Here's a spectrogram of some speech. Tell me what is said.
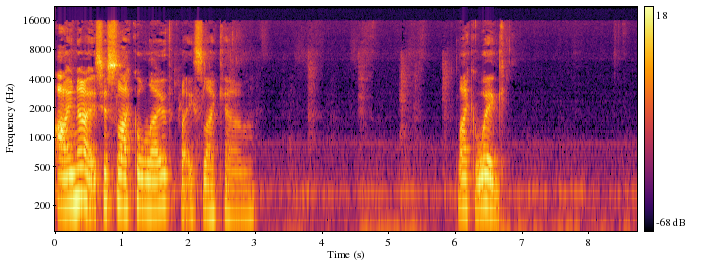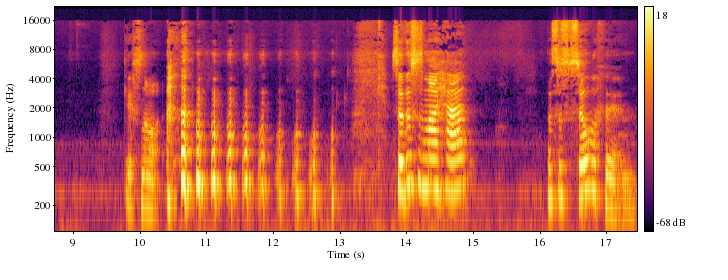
I know, it's just like all over the place, like um, like a wig. Guess not. So this is my hat. This is silver fern.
